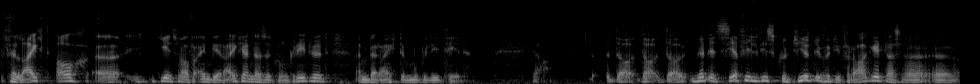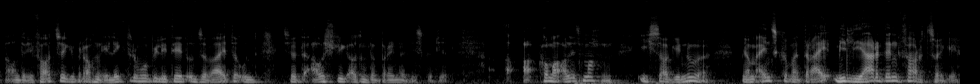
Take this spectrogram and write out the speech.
vielleicht auch, äh, ich gehe jetzt mal auf einen Bereich ein, dass er konkret wird, einen Bereich der Mobilität da, da, da, wird jetzt sehr viel diskutiert über die Frage, dass wir äh, andere Fahrzeuge brauchen, Elektromobilität und so weiter. Und es wird der Ausstieg aus dem Verbrenner diskutiert. Kann man alles machen. Ich sage nur, wir haben 1,3 Milliarden Fahrzeuge.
